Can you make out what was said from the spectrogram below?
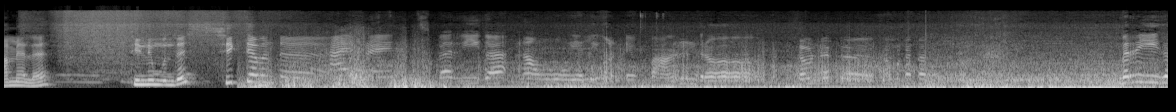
ಆಮೇಲೆ ತಿನ್ನು ಮುಂದೆ ಸಿಗ್ತೇವಂತ. ಹಾಯ್ ಫ್ರೆಂಡ್ಸ್ ಬರ್ರಿ ಈಗ ನಾವು ಎಲ್ಲಿಗೆ ಹೊಂಟೇವಪ್ಪ ಅಂದ್ರೆ? ಬರ್ರಿ ಈಗ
